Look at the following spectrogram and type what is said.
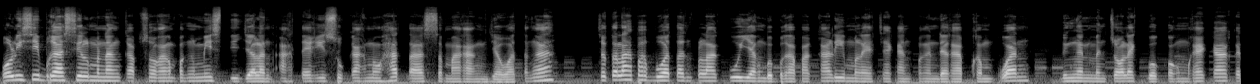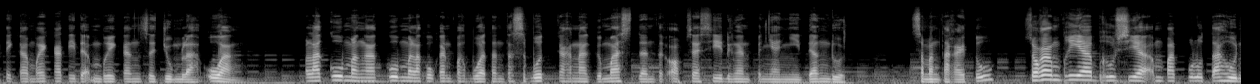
polisi berhasil menangkap seorang pengemis di Jalan Arteri Soekarno-Hatta, Semarang, Jawa Tengah setelah perbuatan pelaku yang beberapa kali melecehkan pengendara perempuan dengan mencolek bokong mereka ketika mereka tidak memberikan sejumlah uang. Pelaku mengaku melakukan perbuatan tersebut karena gemas dan terobsesi dengan penyanyi dangdut. Sementara itu, seorang pria berusia 40 tahun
